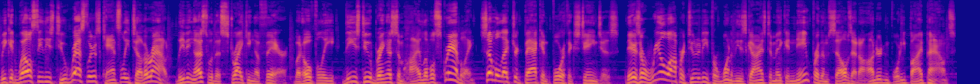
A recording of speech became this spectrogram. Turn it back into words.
we could well see these two wrestlers cancel each other out, leaving us with a striking affair. But hopefully, these two bring us some high-level scrambling, some electric back and forth exchanges. There's a real opportunity for one of these guys to make a name for themselves at 145 pounds.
